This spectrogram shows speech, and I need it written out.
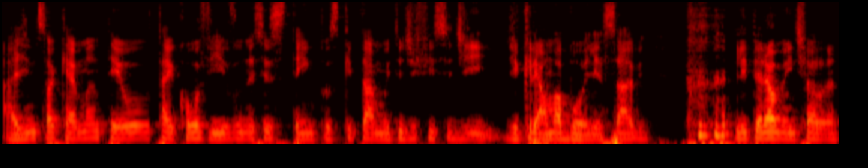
A gente só quer manter o Taiko vivo nesses tempos que tá muito difícil de, de criar uma bolha, sabe? Literalmente falando.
